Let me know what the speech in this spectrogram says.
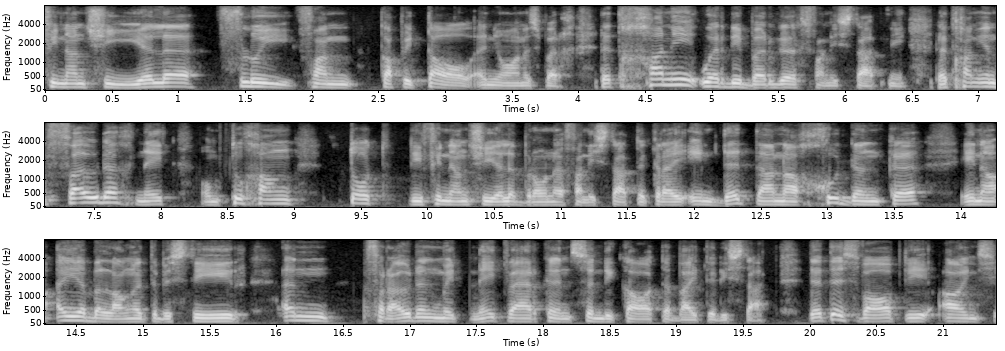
finansiële vloei van kapitaal in Johannesburg. Dit gaan nie oor die burgers van die stad nie. Dit gaan eenvoudig net om toegang tot die finansiële bronne van die stad te kry en dit dan na goeddinke en na eie belange te bestuur in verhouding met netwerke en syndikaate buite die stad. Dit is waarop die ANC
